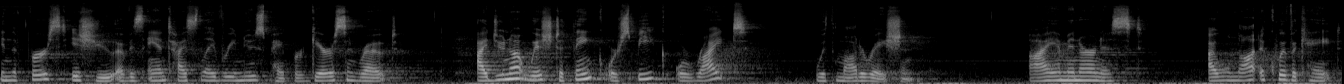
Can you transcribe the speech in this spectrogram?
In the first issue of his anti slavery newspaper, Garrison wrote, I do not wish to think or speak or write with moderation. I am in earnest. I will not equivocate.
